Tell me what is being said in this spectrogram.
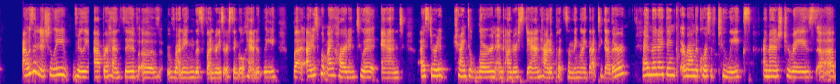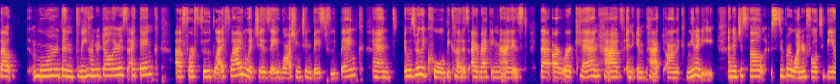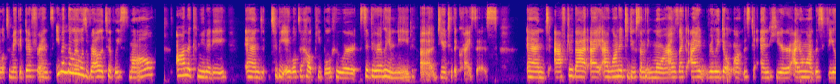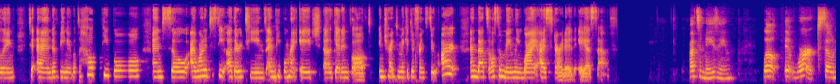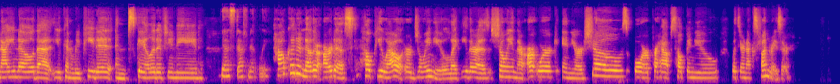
I was initially really apprehensive of running this fundraiser single handedly, but I just put my heart into it and I started trying to learn and understand how to put something like that together. And then I think around the course of two weeks, I managed to raise uh, about more than $300, I think, uh, for Food Lifeline, which is a Washington based food bank. And it was really cool because I recognized that artwork can have an impact on the community. And it just felt super wonderful to be able to make a difference, even though it was relatively small, on the community and to be able to help people who were severely in need uh, due to the crisis and after that I, I wanted to do something more. I was like i really don't want this to end here. I don't want this feeling to end of being able to help people. And so i wanted to see other teens and people my age uh, get involved in trying to make a difference through art. And that's also mainly why i started asf that's amazing. Well, it worked. So now you know that you can repeat it and scale it if you need. Yes, definitely. How could another artist help you out or join you, like either as showing their artwork in your shows or perhaps helping you with your next fundraiser?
